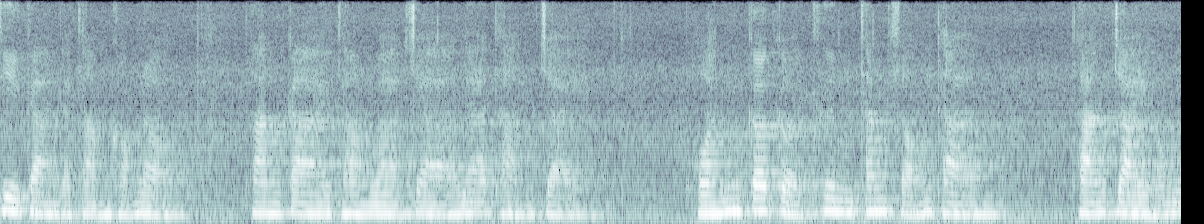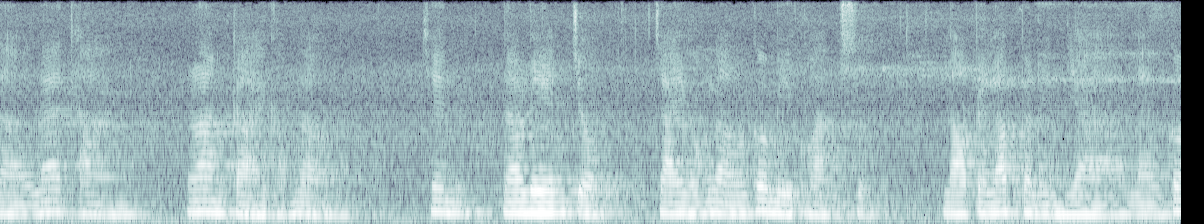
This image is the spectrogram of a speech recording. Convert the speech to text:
ที่การกระทำของเรา ทางกายทางวาจาและทางใจ ผลก็เกิดขึ้นทั้งสองทาง ทางใจของเราและทางร่างกายของเรา เช่นเราเรียนจบใจของเราก็มีความสุข เราไปรับปริญญาเราก็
